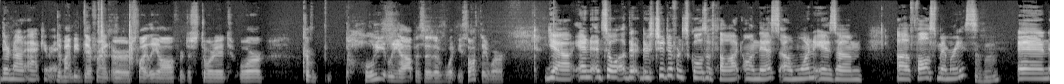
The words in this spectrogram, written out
they're not accurate. It might be different or slightly off or distorted or completely opposite of what you thought they were. Yeah, and and so uh, there, there's two different schools of thought on this. Um, one is um, uh, false memories. Mm-hmm. And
